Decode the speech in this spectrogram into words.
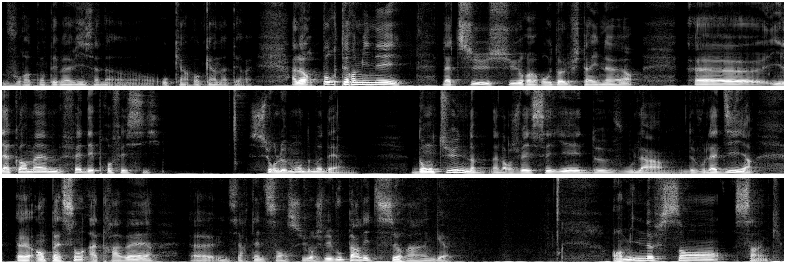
vous raconter ma vie, ça n'a aucun, aucun intérêt. Alors pour terminer là-dessus, sur Rudolf Steiner, euh, il a quand même fait des prophéties sur le monde moderne dont une, alors je vais essayer de vous la, de vous la dire, euh, en passant à travers euh, une certaine censure. Je vais vous parler de seringue. En 1905,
